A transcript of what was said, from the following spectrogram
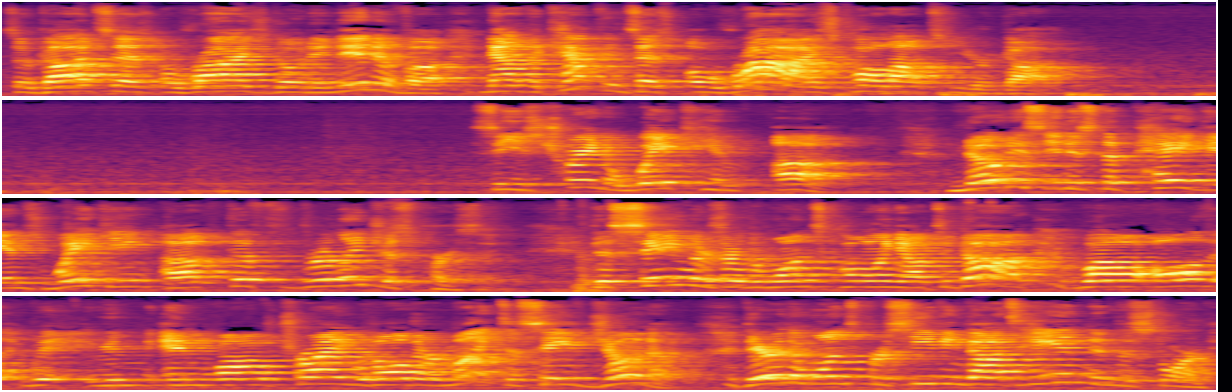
So God says, Arise, go to Nineveh. Now the captain says, Arise, call out to your God. See, he's trying to wake him up. Notice it is the pagans waking up the religious person. The sailors are the ones calling out to God while all and while trying with all their might to save Jonah. They're the ones perceiving God's hand in the storm.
